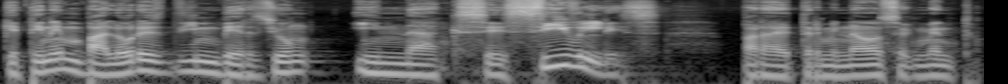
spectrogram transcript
que tienen valores de inversión inaccesibles para determinado segmento.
